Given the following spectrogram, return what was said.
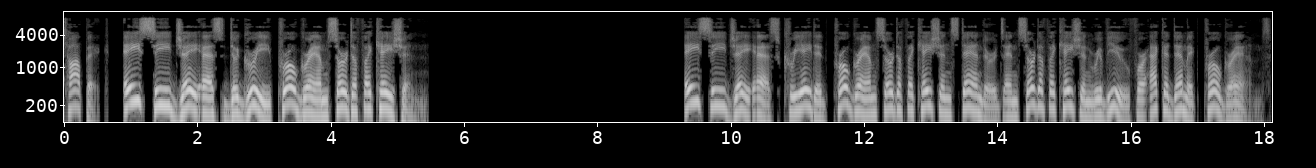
Topic: ACJS degree program certification. ACJS created program certification standards and certification review for academic programs.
